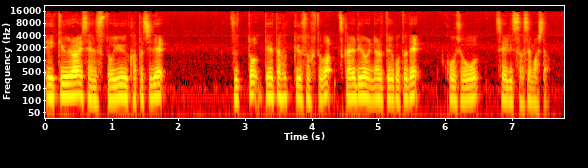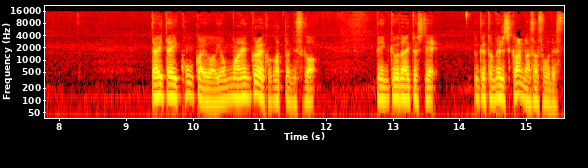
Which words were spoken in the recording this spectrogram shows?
永久ライセンスという形でずっとデータ復旧ソフトが使えるようになるということで交渉を成立させました。だいたい今回は4万円くらいかかったんですが勉強代として受け止めるしかなさそうです。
